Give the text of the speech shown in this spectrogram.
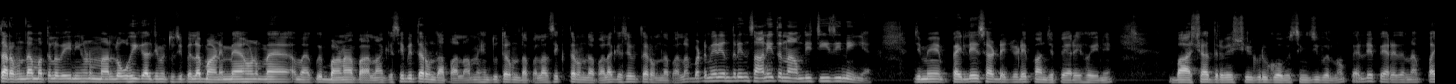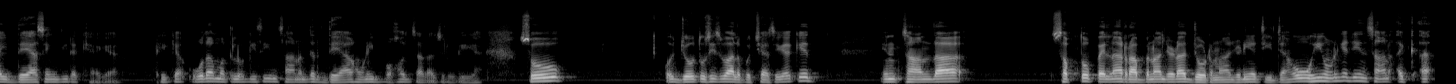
ਧਰਮ ਦਾ ਮਤਲਬ ਇਹ ਨਹੀਂ ਹੁਣ ਮੰਨ ਲਓ ਉਹੀ ਗੱਲ ਜਿਵੇਂ ਤੁਸੀਂ ਪਹਿਲਾਂ ਬਾਣੇ ਮੈਂ ਹੁਣ ਮੈਂ ਮੈਂ ਕੋਈ ਬਾਣਾ ਪਾ ਲਾਂ ਕਿਸੇ ਵੀ ਧਰਮ ਦਾ ਪਾ ਲਾਂ ਮੈਂ ਹਿੰਦੂ ਧਰਮ ਦਾ ਪਾ ਲਾਂ ਸਿੱਖ ਧਰਮ ਦਾ ਪਾ ਲਾਂ ਕਿਸੇ ਵੀ ਧਰਮ ਦਾ ਪਾ ਲਾਂ ਬਟ ਮੇਰੇ ਅੰਦਰ ਇਨਸਾਨੀਅਤ ਨਾਮ ਦੀ ਚੀਜ਼ ਹੀ ਨਹੀਂ ਹੈ। ਜਿਵੇਂ ਪਹਿਲੇ ਸਾਡੇ ਜਿਹੜੇ ਪੰਜ ਪਿਆਰੇ ਹੋਏ ਨੇ ਬਾਦਸ਼ਾਹ ਦਰਵੇਸ਼ ਸ੍ਰੀ ਗੁਰੂ ਗੋਬਿੰਦ ਸਿੰਘ ਜੀ ਵੱਲੋਂ ਪਹਿਲੇ ਪਿਆਰੇ ਦਾ ਨਾਮ ਭਾਈ ਦਇਆ ਸਿੰਘ ਜੀ ਰੱਖਿਆ ਗਿਆ। ਠੀਕ ਹੈ, ਉਹਦਾ ਮਤਲਬ ਕੀ ਸੀ? ਇਨਸਾਨ ਅੰਦਰ ਦਇਆ ਹੋਣੀ ਬਹੁਤ ਜ਼ਿਆਦਾ ਜ਼ਰੂਰੀ ਹੈ। ਸੋ, ਉਹ ਜੋ ਤੁਸੀਂ ਸਵਾਲ ਪੁੱਛਿਆ ਸੀਗਾ ਕਿ ਇਨਸਾਨ ਦਾ ਸਭ ਤੋਂ ਪਹਿਲਾਂ ਰੱਬ ਨਾਲ ਜਿਹੜਾ ਜੁੜਨਾ, ਜਿਹੜੀਆਂ ਚੀਜ਼ਾਂ, ਉਹ ਉਹੀ ਹੋਣਗੀਆਂ ਜੇ ਇਨਸਾਨ ਇੱਕ, ਅ-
